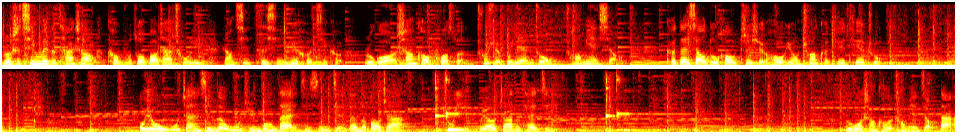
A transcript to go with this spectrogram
若是轻微的擦伤，可不做包扎处理，让其自行愈合即可。如果伤口破损、出血不严重、创面小，可在消毒后止血后用创可贴贴住，或用无粘性的无菌绷带进行简单的包扎。注意不要扎得太紧。如果伤口的创面较大、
